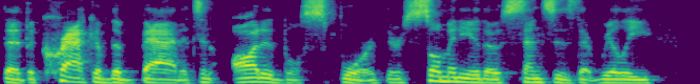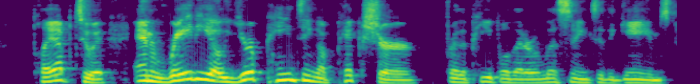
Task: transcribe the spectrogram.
the, the crack of the bat. It's an audible sport. There's so many of those senses that really play up to it. And radio, you're painting a picture for the people that are listening to the games.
